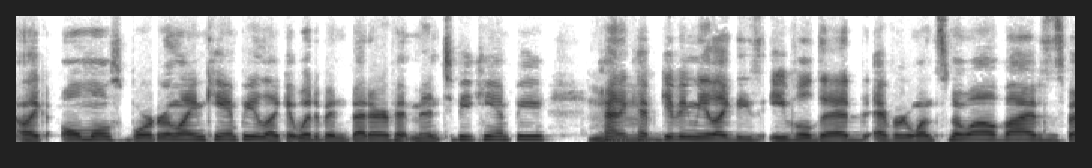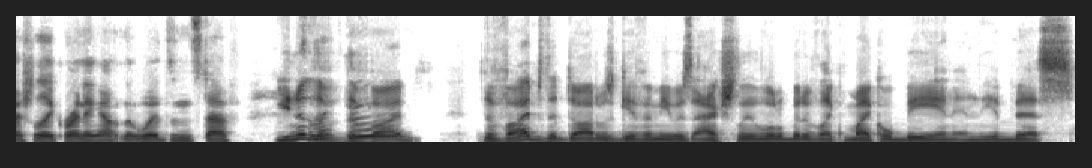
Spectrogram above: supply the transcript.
like almost borderline campy. Like it would have been better if it meant to be campy. Kind of mm. kept giving me like these Evil Dead every once in a while vibes, especially like running out in the woods and stuff. you know the, like, the mm. vibe, the vibes that Dodd was giving me was actually a little bit of like Michael Biehn in The Abyss.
